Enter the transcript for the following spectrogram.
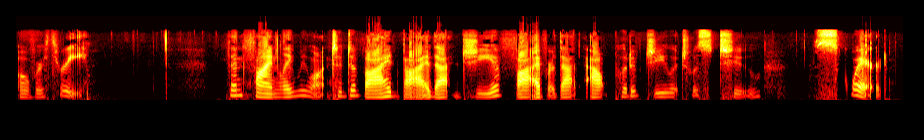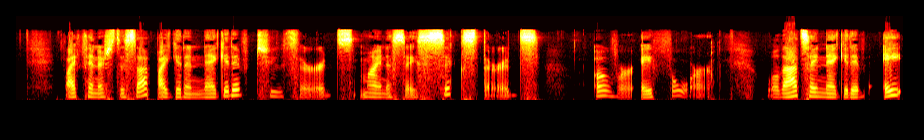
over 3. Then finally, we want to divide by that g of 5, or that output of g, which was 2, squared. If I finish this up, I get a negative 2 thirds minus a 6 thirds over a 4. Well, that's a negative 8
